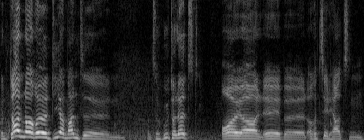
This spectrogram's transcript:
Und dann eure Diamanten. Und zu guter Letzt euer Leben. Eure zehn Herzen.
